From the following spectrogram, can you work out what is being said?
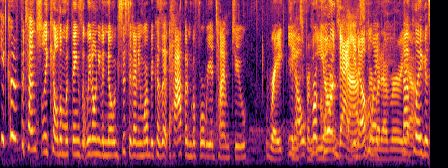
it could have potentially killed them with things that we don't even know existed anymore because it happened before we had time to, right? you know, from record that. You know, or like whatever. that yeah. plague is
